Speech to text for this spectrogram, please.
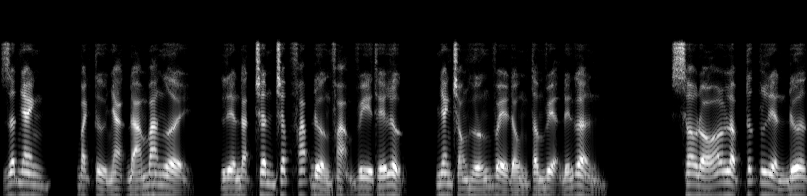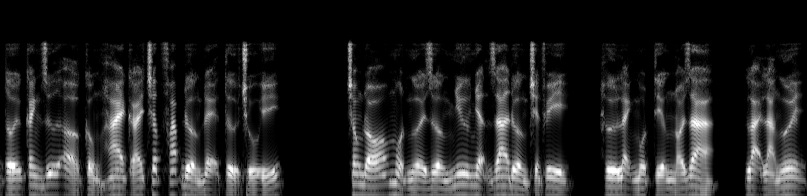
Rất nhanh, bạch tử nhạc đám ba người, liền đặt chân chấp pháp đường phạm vi thế lực, nhanh chóng hướng về đồng tâm viện đến gần. Sau đó lập tức liền đưa tới canh giữ ở cổng hai cái chấp pháp đường đệ tử chú ý. Trong đó một người dường như nhận ra đường triển phi, hư lạnh một tiếng nói ra, lại là ngươi.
